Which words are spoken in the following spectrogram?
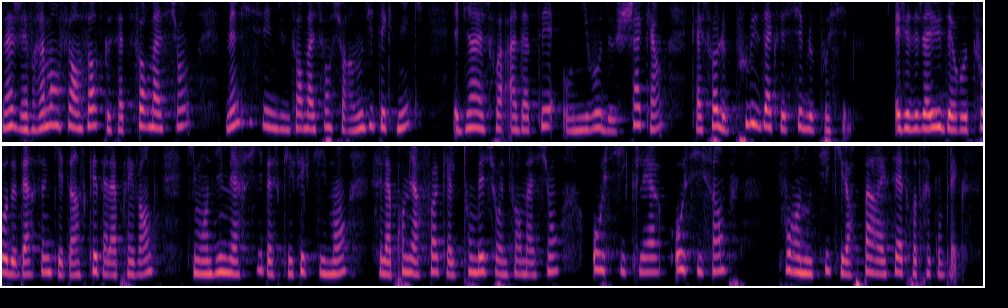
Là, j'ai vraiment fait en sorte que cette formation, même si c'est une formation sur un outil technique, eh bien, elle soit adaptée au niveau de chacun, qu'elle soit le plus accessible possible. Et j'ai déjà eu des retours de personnes qui étaient inscrites à la prévente qui m'ont dit merci parce qu'effectivement, c'est la première fois qu'elles tombaient sur une formation aussi claire, aussi simple pour un outil qui leur paraissait être très complexe.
